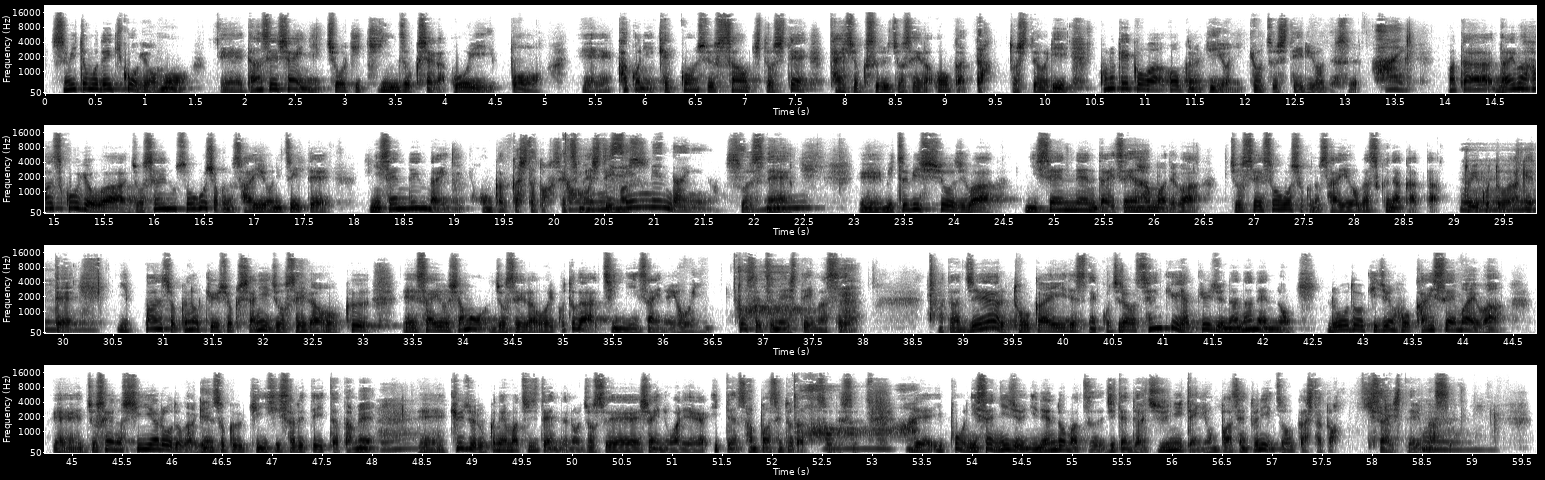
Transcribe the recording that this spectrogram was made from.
住友電機工業も、えー、男性社員に長期勤続者が多い一方、えー、過去に結婚出産を機として退職する女性が多かったとしており、この傾向は多くの企業に共通しているようです。はい。また、ダイワハウス工業は女性の総合職の採用について2000年代に本格化したと説明しています。2000年代にそうですね。えー、三菱商事は2000年代前半までは女性総合職の採用が少なかったということを挙げて、一般職の求職者に女性が多く、採用者も女性が多いことが賃金差異の要因と説明しています。また JR 東海ですね、こちらは1997年の労働基準法改正前は、えー、女性の深夜労働が原則禁止されていたため、えー、96年末時点での女性社員の割合が1.3%だったそうです。はい、で一方、2022年度末時点では12.4%に増加したと記載しています。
